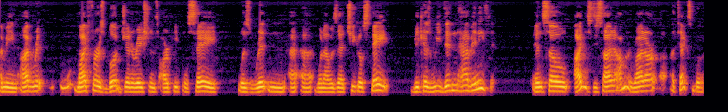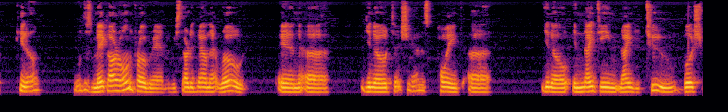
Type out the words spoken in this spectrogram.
I mean, I've written my first book, Generations Our People Say, was written uh, uh, when I was at Chico State because we didn't have anything. And so I just decided I'm going to write our a textbook, you know. We'll just make our own program. And we started down that road. And, uh, you know, to Shana's point, uh, you know, in 1992, Bush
